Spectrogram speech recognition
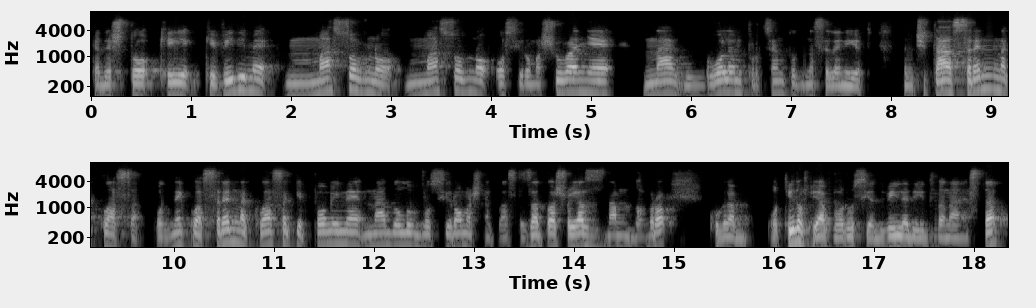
каде што ќе ќе видиме масовно масовно осиромашување на голем процент од населението. Значи таа средна класа, од некоја средна класа ќе помине надолу во сиромашна класа. Затоа што јас знам добро, кога отидов ја во Русија 2012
